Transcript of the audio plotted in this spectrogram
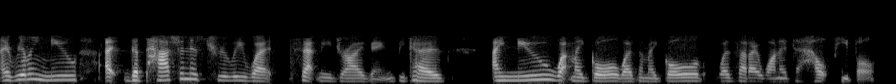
i really knew uh, the passion is truly what set me driving because i knew what my goal was and my goal was that i wanted to help people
